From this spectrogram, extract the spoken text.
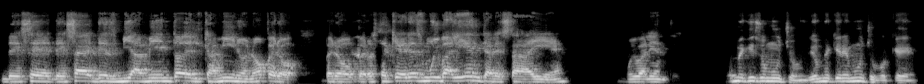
de, ese, de ese desviamiento del camino, ¿no? Pero, pero, pero sé que eres muy valiente al estar ahí, ¿eh? Muy valiente. Dios me quiso mucho, Dios me quiere mucho porque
